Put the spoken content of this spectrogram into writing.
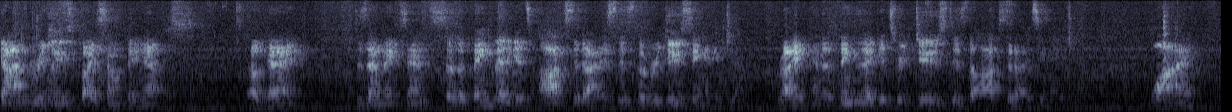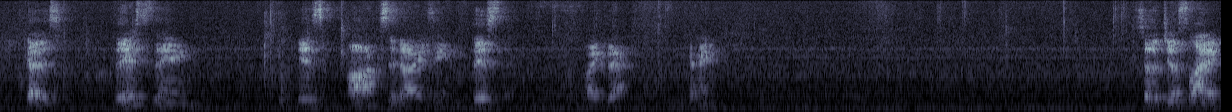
gotten reduced by something else. Okay? Does that make sense? So the thing that gets oxidized is the reducing agent, right? And the thing that gets reduced is the oxidizing agent. Why? Because this thing is oxidizing this thing, like that, okay? So just like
